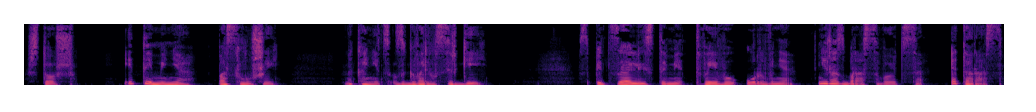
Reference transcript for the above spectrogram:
Что ж, и ты меня послушай. Наконец заговорил Сергей. Специалистами твоего уровня не разбрасываются. Это раз.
